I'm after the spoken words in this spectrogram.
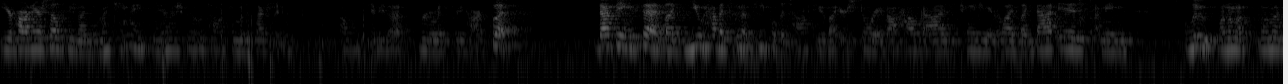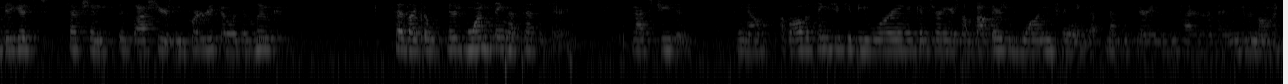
you're hard on yourselves because you're like, they're my teammates, man. I should be able to talk to them, but it's actually, I'll give you that room. It's pretty hard. But that being said, like you have a team of people to talk to about your story, about how God is changing your life. Like that is, I mean, Luke, one of my one of my biggest sections this last year since Puerto Rico was in Luke. Said like the, there's one thing that's necessary, and that's Jesus. You know, of all the things you could be worrying and concerning yourself about, there's one thing that's necessary in this entire earth at any given moment,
